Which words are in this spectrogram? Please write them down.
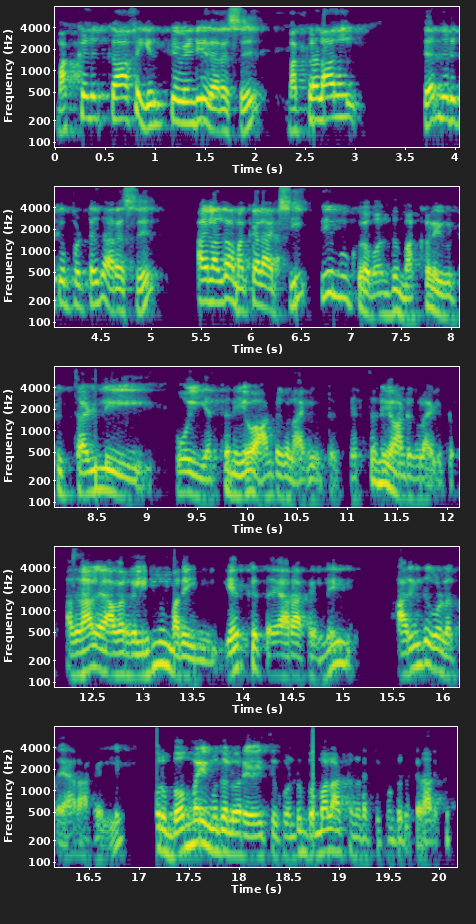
மக்களுக்காக இருக்க வேண்டியது அரசு. மக்களால் தேர்ந்தெடுக்கப்பட்டது அரசு. அதனால்தான் மக்களாட்சி திமுக வந்து மக்களை விட்டு தள்ளி போய் எத்தனையோ ஆண்டுகள் ஆகிவிட்டது. எத்தனையோ ஆண்டுகள் ஆகிவிட்டது. அதனால அவர்கள் இன்னும் அதை ஏற்க தயாராக இல்லை அறிந்து கொள்ள தயாராக இல்லை. ஒரு பொம்மை முதல்வரை வைத்துக் கொண்டு பொம்மலாட்டம் நடத்தி கொண்டிருக்கிறார்கள்.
